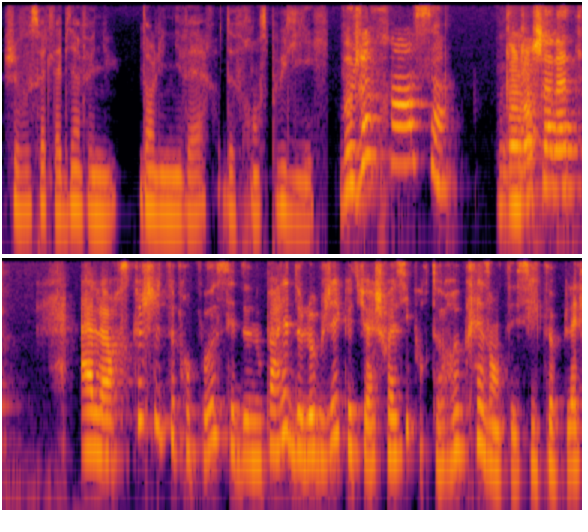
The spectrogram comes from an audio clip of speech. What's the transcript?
Je vous souhaite la bienvenue dans l'univers de France Pullier. Bonjour France Bonjour Charlotte Alors, ce que je te propose, c'est de nous parler de l'objet que tu as choisi pour te représenter, s'il te plaît.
